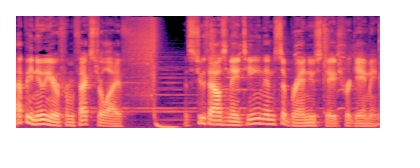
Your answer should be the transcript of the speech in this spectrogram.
Happy New Year from Fextralife. It's 2018 and it's a brand new stage for gaming.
